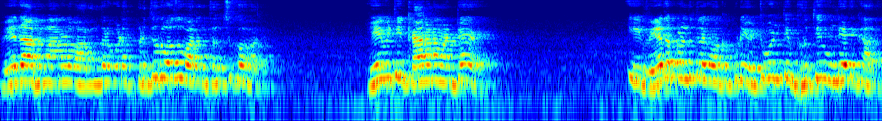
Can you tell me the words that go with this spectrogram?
వేదాభిమానులు వారందరూ కూడా ప్రతిరోజు వారిని తలుచుకోవాలి. ఏమిటి కారణం అంటే ఈ వేద పండితులకు ఒకప్పుడు ఎటువంటి భృతి ఉండేది కాదు.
